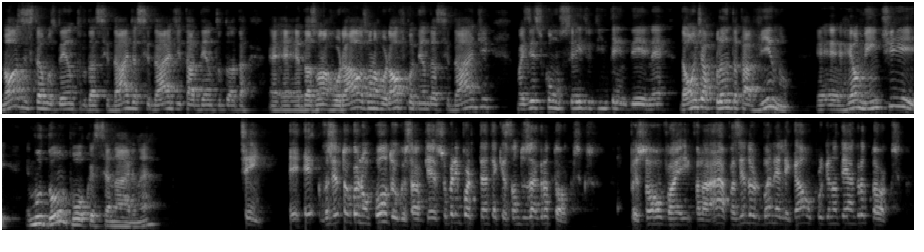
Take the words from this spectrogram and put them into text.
nós estamos dentro da cidade, a cidade está dentro da, da, é, é, é, da, zona rural, a zona rural ficou dentro da cidade, mas esse conceito de entender, né, da onde a planta está vindo, é, é, realmente mudou um pouco esse cenário, né? Sim. Você tocou num ponto, Gustavo, que é super importante a questão dos agrotóxicos. O pessoal vai falar, ah, fazenda urbana é legal porque não tem agrotóxico.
